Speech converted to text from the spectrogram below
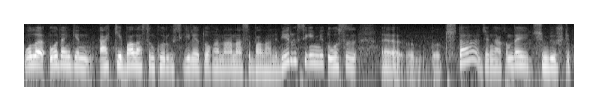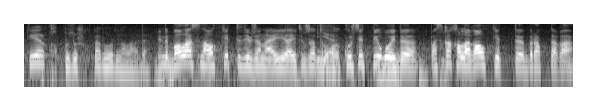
Ола- одан кейін әке баласын көргісі келеді оған анасы баланы бергісі келмейді. Осы ә, тұста жаңағындай түсінбеушіліктер құқық бұзушылықтар орын алады. Енді баласын алып кетті деп жаңа әйел айтып жатыр Иә. ғой. Көрсетпей қойды басқа қалаға алып кетті бір аптаға.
